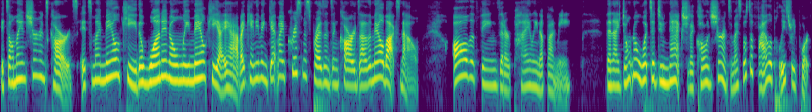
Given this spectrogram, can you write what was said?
it's all my insurance cards. It's my mail key, the one and only mail key I have. I can't even get my Christmas presents and cards out of the mailbox now. All the things that are piling up on me. Then I don't know what to do next. Should I call insurance? Am I supposed to file a police report?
